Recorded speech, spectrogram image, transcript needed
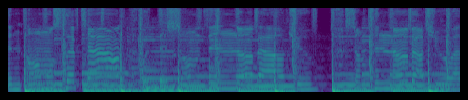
and almost left town. But there's something about you, something about you I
